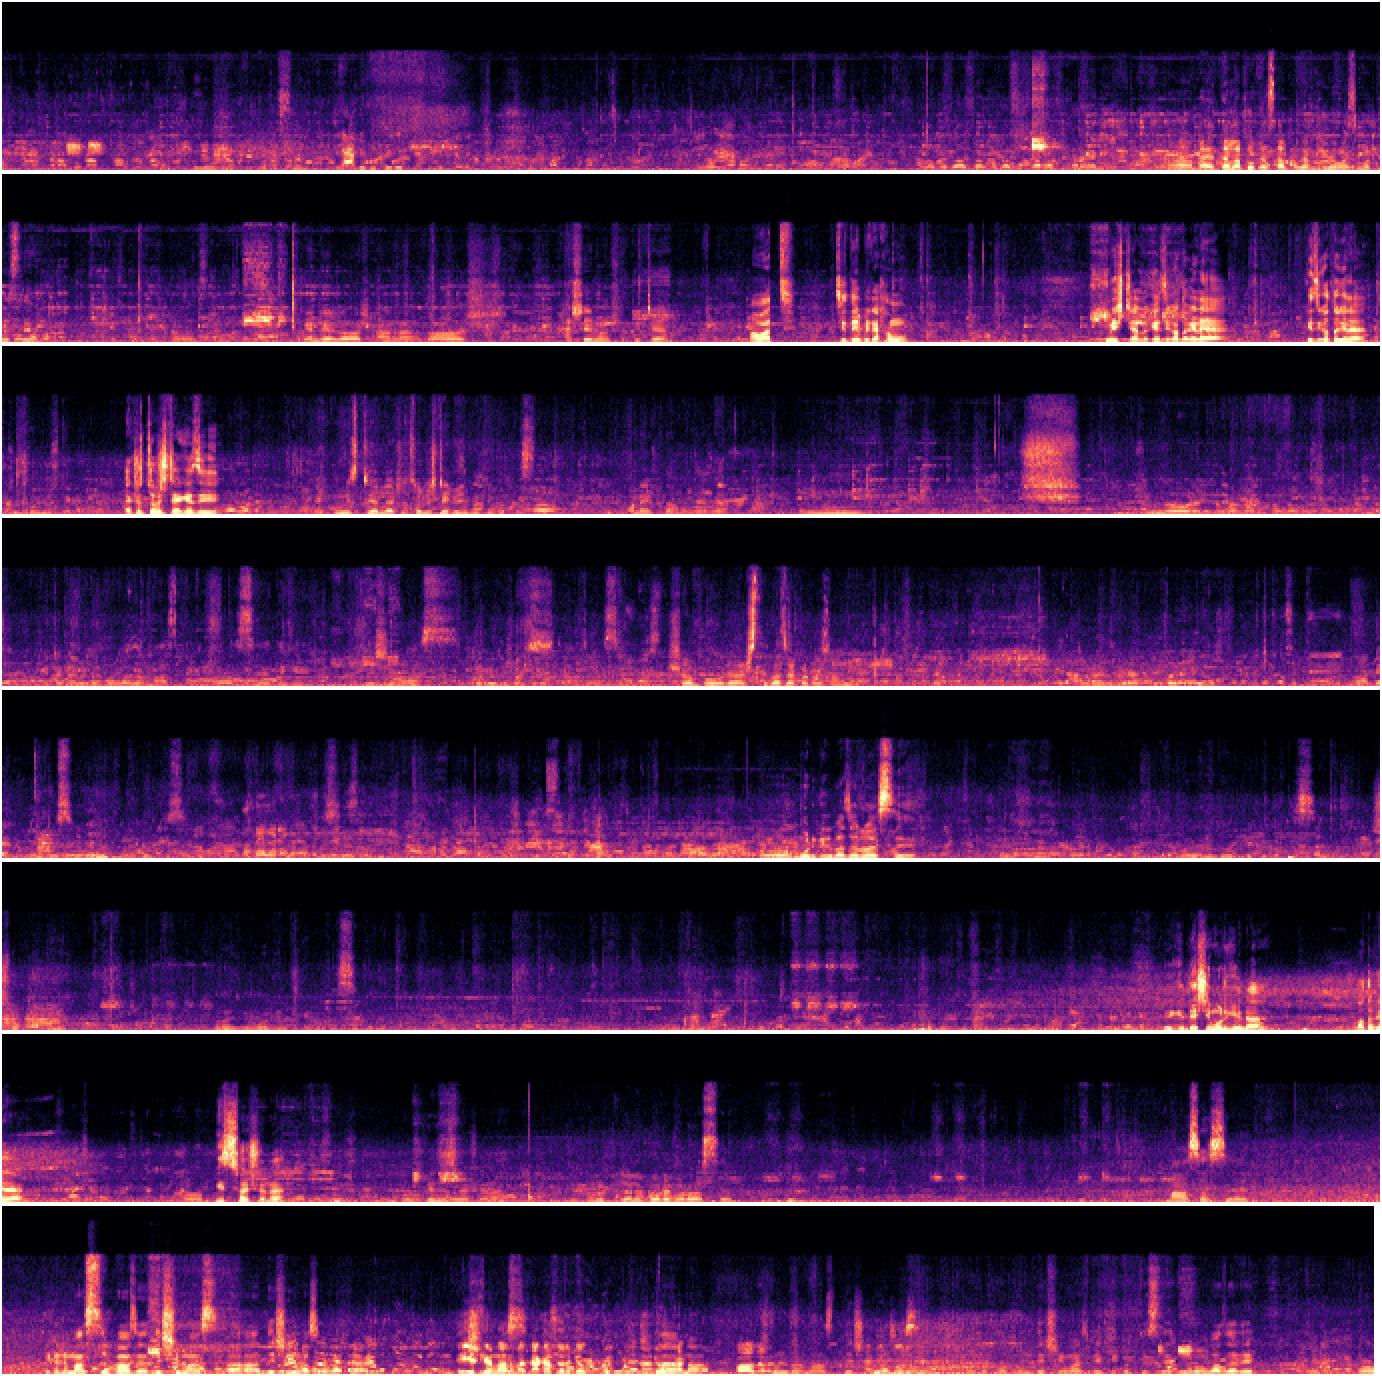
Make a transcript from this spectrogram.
হ্যাঁ ভাই তেলা পোকা শাল পোকা মাছ মারতেছে। গেন্ডের রস, আনা রস, হাঁসের মাংস পিঠা মামা চিতই পিঠা খামো? মিষ্টি আলু কেজি কত করে? কেজি কত করে? একশো চল্লিশ টাকা কেজি। একটু মিষ্টি আলু একশো চল্লিশ টাকা কেজি বিক্রি করতেছে। অনেক দাম দেখা। সুন্দর একটা বাজার। এটা না হলে বাজার মাছ বিক্রি করতেছে, দেখি দেশি মাছ যা আছে সব ওরা আসছে বাজার করার জন্য। ও, মুরগির বাজারও আছে। মুরগির দুধ বিক্রি করতেছে সত্যি ওই যে মুরগি বিক্রি করতেছে এই কি দেশি মুরগি না? কত করে ও পিস ছয়শো না? ও কেজি ছয়শো না? মুরগিগুলো অনেক বড় বড় আছে। মাছ আছে। এখানে মাছ পাওয়া যায় দেশি মাছ। হ্যাঁ হ্যাঁ দেশি মাছ অভাব নাই। দেশি মাছ। ঢাকা শহরে কেউ কেউ না না পাওয়া যাবে সুন্দর মাছ দেশি মাছ আছে। এখন দেশি মাছ বিক্রি করতেছে বাজারে ও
